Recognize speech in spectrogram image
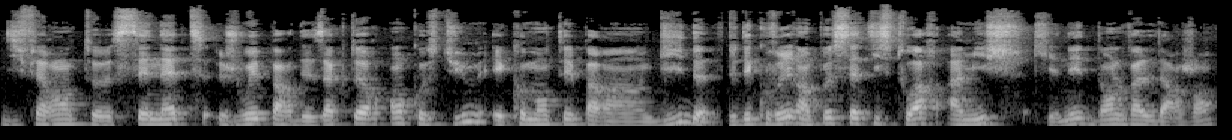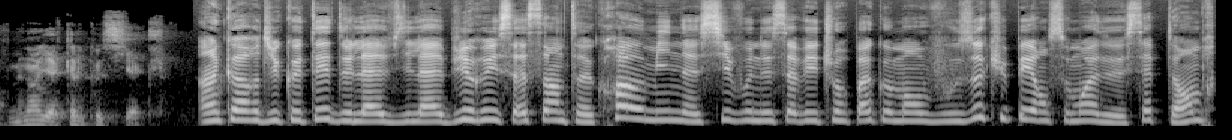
différentes scénettes jouées par des acteurs en costume et commentées par un guide, de découvrir un peu cette histoire Amish qui est née dans le Val d'Argent, maintenant il y a quelques siècles. Encore du côté de la Villa Burus à Sainte-Croix-aux-Mines, si vous ne savez toujours pas comment vous occuper en ce mois de septembre,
